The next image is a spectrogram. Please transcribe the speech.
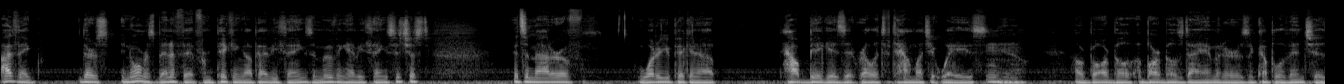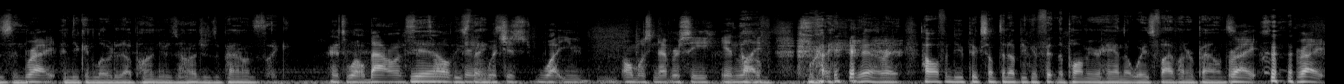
I think there's enormous benefit from picking up heavy things and moving heavy things. It's just, it's a matter of what are you picking up, how big is it relative to how much it weighs. Mm-hmm. You know, a barbell a barbell's diameter is a couple of inches, and Right. and you can load it up hundreds and hundreds of pounds. Like It's well balanced. Yeah, all all these thing, things. which is what you almost never see in life. right, yeah, right. How often do you pick something up you can fit in the palm of your hand that weighs 500 pounds? right, right.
